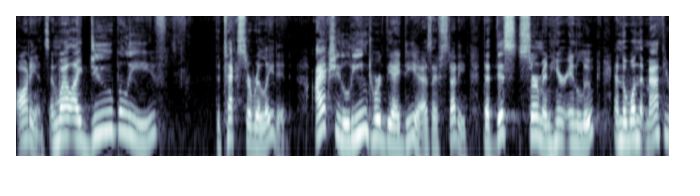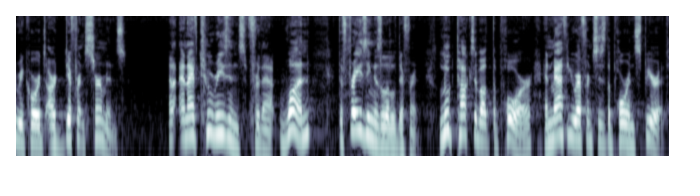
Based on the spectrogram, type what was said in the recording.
audience. And while I do believe the texts are related, I actually lean toward the idea, as I've studied, that this sermon here in Luke and the one that Matthew records are different sermons. And I have two reasons for that. One, the phrasing is a little different. Luke talks about the poor, and Matthew references the poor in spirit.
